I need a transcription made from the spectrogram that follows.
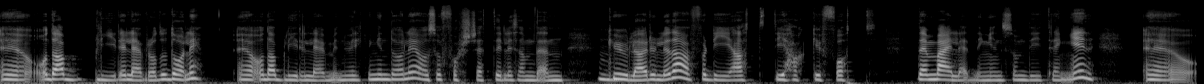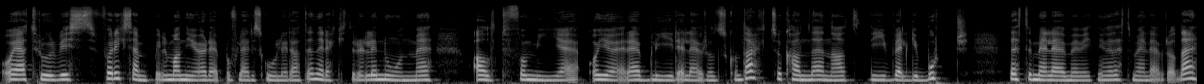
Eh, og da blir elevrådet dårlig. Eh, og da blir elevmedvirkningen dårlig, og så fortsetter liksom den Mm. kula å rulle, da, fordi at de har ikke fått den veiledningen som de trenger. Eh, og jeg tror hvis f.eks. man gjør det på flere skoler, at en rektor eller noen med altfor mye å gjøre blir elevrådskontakt, så kan det hende at de velger bort dette med elevmedvirkning og dette med elevrådet.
